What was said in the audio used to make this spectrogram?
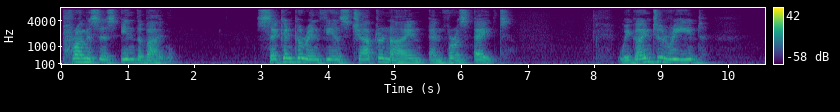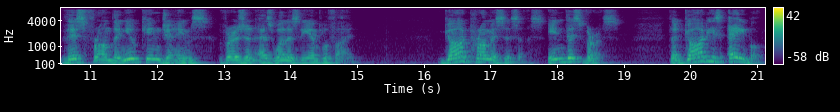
promises in the Bible. 2 Corinthians chapter 9 and verse 8. We're going to read this from the New King James Version as well as the Amplified. God promises us in this verse that God is able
